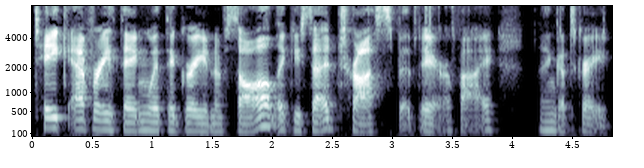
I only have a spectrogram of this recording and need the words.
take everything with a grain of salt, like you said, trust but verify, I think that's great.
